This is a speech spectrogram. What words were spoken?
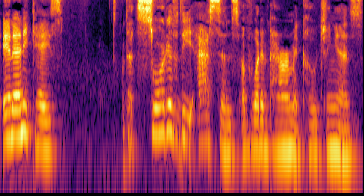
in any case, that's sort of the essence of what empowerment coaching is.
